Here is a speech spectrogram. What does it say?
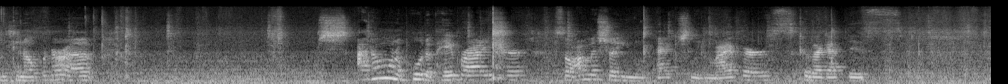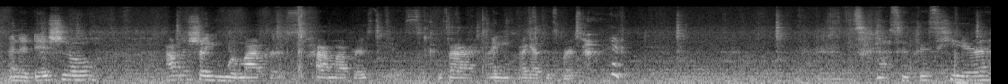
You can open her up. I don't want to pull the paper out of here so I'm gonna show you actually my purse because I got this. An additional I'm gonna show you what my purse how my purse is because I, I I got this purse I'll sit this here.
